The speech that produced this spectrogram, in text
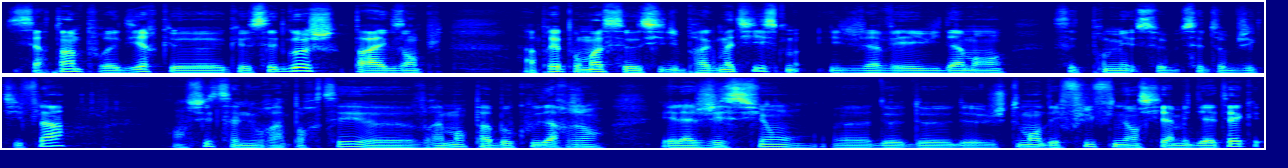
Certains pourraient dire que, c'est de gauche, par exemple. Après, pour moi, c'est aussi du pragmatisme. J'avais évidemment cet objectif-là. Ensuite, ça nous rapportait euh, vraiment pas beaucoup d'argent. Et la gestion euh, de, justement des flux financiers à Médiathèque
